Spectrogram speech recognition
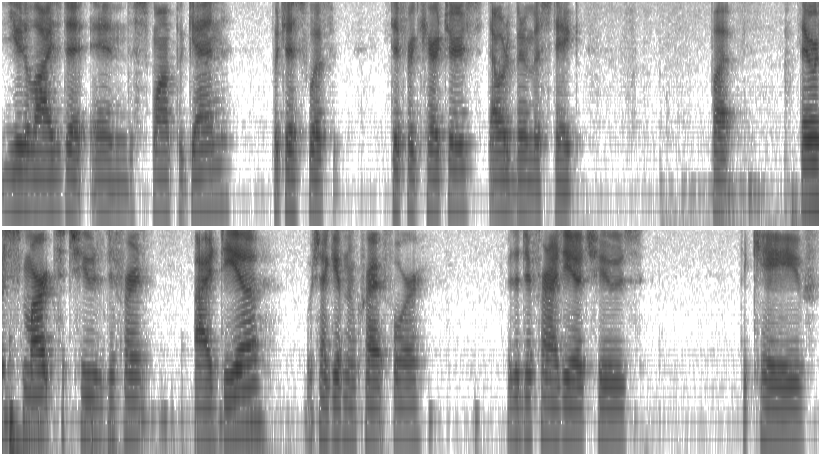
utilized it in the swamp again, but just with different characters. That would have been a mistake. But they were smart to choose different idea, which I give them credit for. It was a different idea to choose the cave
